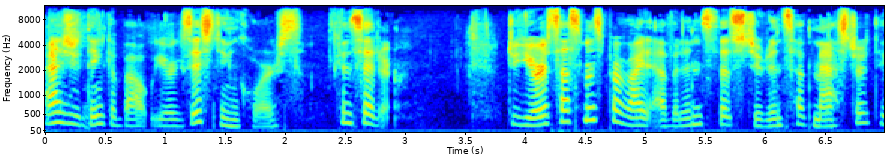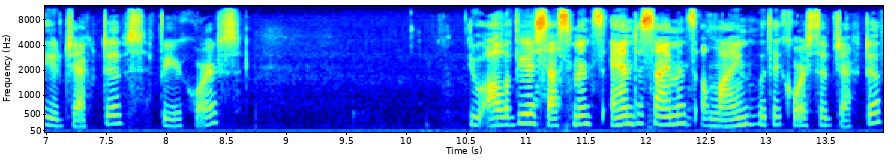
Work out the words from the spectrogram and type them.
As you think about your existing course, consider, do your assessments provide evidence that students have mastered the objectives for your course? Do all of your assessments and assignments align with the course objective?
